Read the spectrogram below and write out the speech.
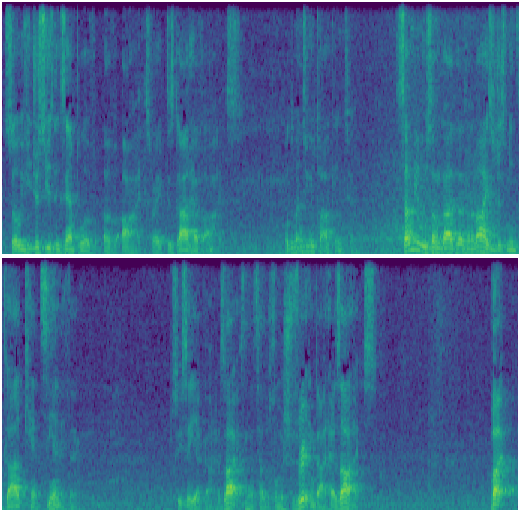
So if you just use the example of, of eyes, right? Does God have eyes? Well, it depends who you're talking to. Some people, some God doesn't have eyes, it just means God can't see anything. So you say, yeah, God has eyes, and that's how the Chumash was written. God has eyes. But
